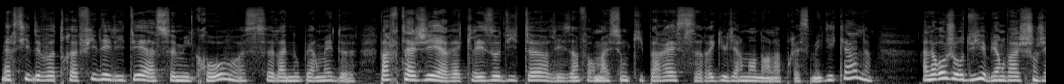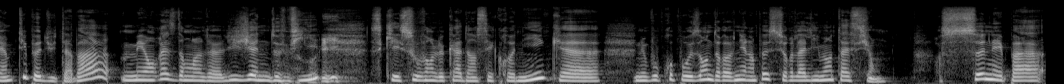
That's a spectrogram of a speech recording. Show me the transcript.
Merci de votre fidélité à ce micro. Cela nous permet de partager avec les auditeurs les informations qui paraissent régulièrement dans la presse médicale. Alors aujourd'hui, eh bien, on va changer un petit peu du tabac, mais on reste dans l'hygiène de vie, ce qui est souvent le cas dans ces chroniques. Euh, nous vous proposons de revenir un peu sur l'alimentation. Ce n'est pas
